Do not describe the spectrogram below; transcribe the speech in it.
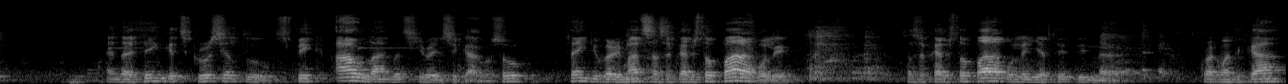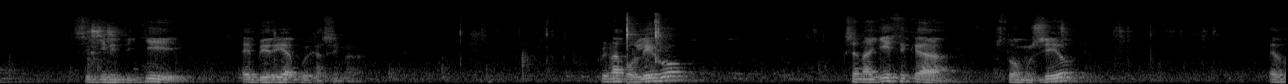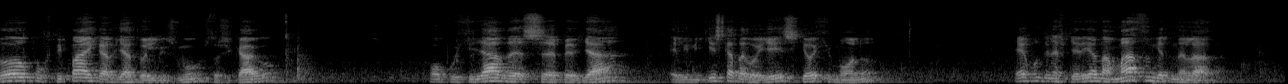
and I think it's crucial to speak our language here in Chicago. So, thank you very much. Σας ευχαριστώ πάρα πολύ. Σας ευχαριστώ πάρα πολύ για αυτή την uh, πραγματικά συγκινητική εμπειρία που είχα σήμερα. Πριν από λίγο ξεναγήθηκα στο μουσείο εδώ που χτυπάει η καρδιά του ελληνισμού, στο Σικάγο, όπου χιλιάδες παιδιά ελληνικής καταγωγής και όχι μόνο έχουν την ευκαιρία να μάθουν για την Ελλάδα.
